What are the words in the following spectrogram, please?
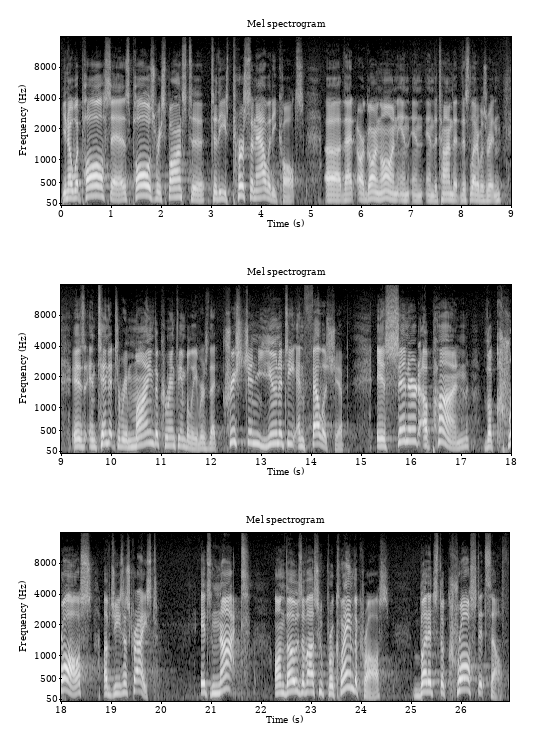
You know what Paul says, Paul's response to, to these personality cults uh, that are going on in, in, in the time that this letter was written is intended to remind the Corinthian believers that Christian unity and fellowship is centered upon the cross of Jesus Christ. It's not on those of us who proclaim the cross, but it's the cross itself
